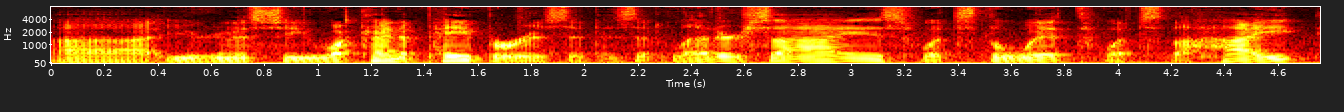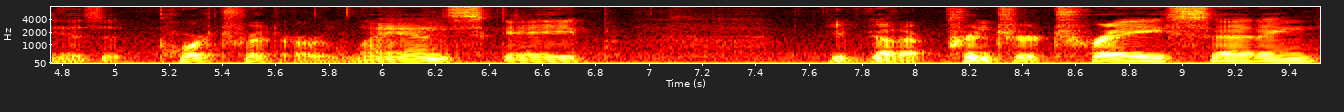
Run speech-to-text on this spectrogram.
Uh, you're going to see what kind of paper is it? Is it letter size? What's the width? What's the height? Is it portrait or landscape? You've got a printer tray setting.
